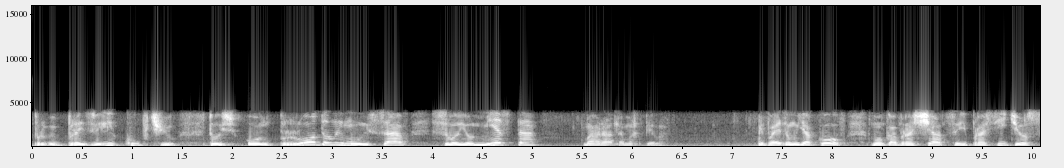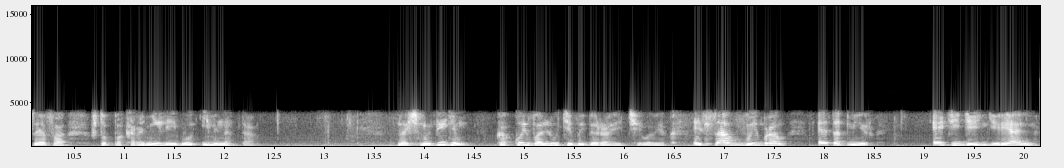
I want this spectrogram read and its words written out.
произвели купчую. То есть он продал ему Исав свое место Марата Махпила. И поэтому Яков мог обращаться и просить Иосифа, чтобы похоронили его именно там. Значит, мы видим, какой валюте выбирает человек. Исав выбрал этот мир, эти деньги, реально.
